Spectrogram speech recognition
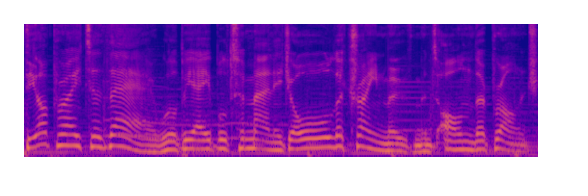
The operator there will be able to manage all the train movements on the branch,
